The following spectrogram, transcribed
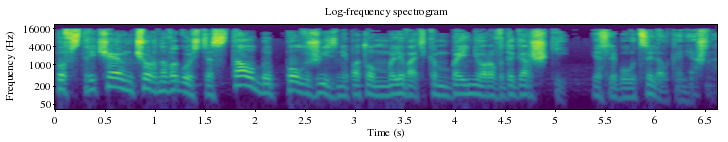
повстречая он черного гостя, стал бы полжизни потом малевать комбайнеров до горшки, если бы уцелел, конечно.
